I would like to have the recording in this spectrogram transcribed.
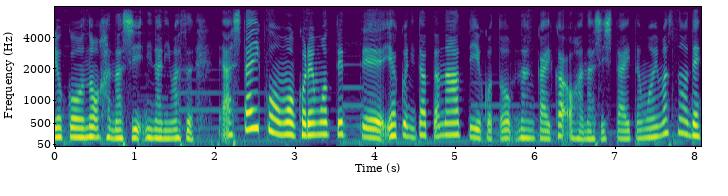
旅行の話になります。で明日以降もこれ持ってって役に立ったなっていうことを何回かお話ししたいと思いますので、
